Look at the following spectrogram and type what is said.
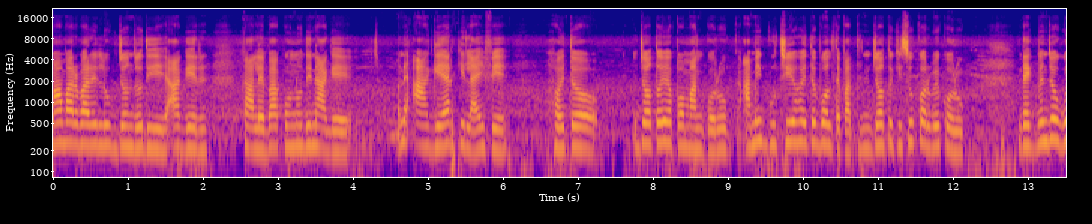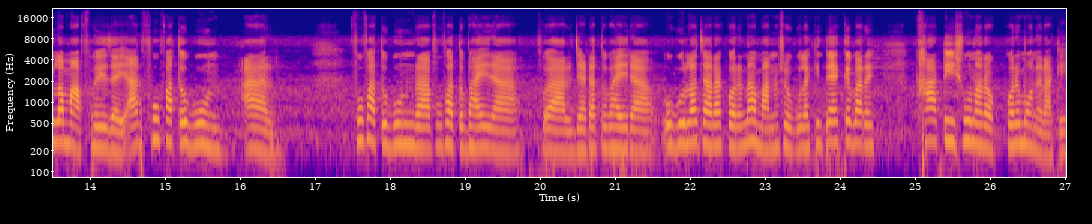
মামার বাড়ির লোকজন যদি আগের কালে বা কোনো দিন আগে মানে আগে আর কি লাইফে হয়তো যতই অপমান করুক, আমি গুছিয়ে হয়তো বলতে পারতেন, যত কিছু করবে করুক, দেখবেন যে ওগুলা মাফ হয়ে যায়। আর ফুফাতো বোন, আর ফুফাতো বোনরা, ফুফাতো ভাইরা আর জ্যাঠাতো ভাইরা, ওগুলা যারা করে না, মানুষ ওগুলা কিন্তু একেবারে খাঁটি সোনার করে মনে রাখে।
